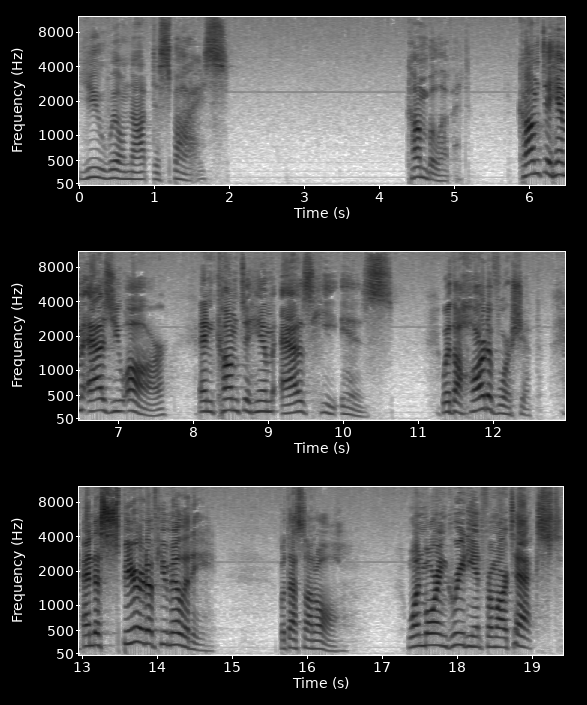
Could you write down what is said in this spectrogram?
you will not despise. Come, beloved. Come to him as you are and come to him as he is, with a heart of worship and a spirit of humility. But that's not all. One more ingredient from our text.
